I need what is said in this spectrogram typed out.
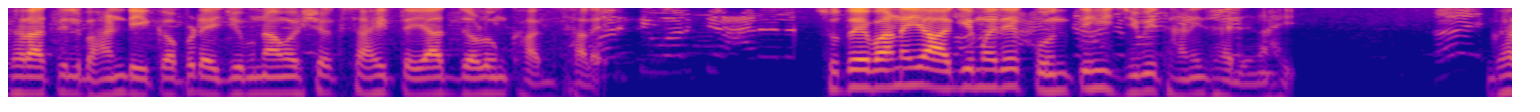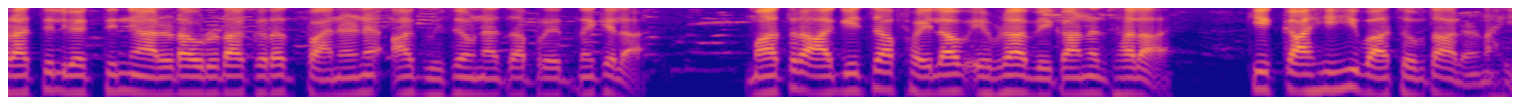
घरातील भांडी कपडे जीवनावश्यक साहित्य यात जळून खाक झालंय. सुदैवानं या आगीमध्ये कोणतीही जीवितहानी झाली नाही. घरातील व्यक्तींनी आरडाओरडा करत पाण्याने आग विझवण्याचा प्रयत्न केला. मात्र आगीचा फैलाव एवढा वेगानं झाला की काहीही वाचवता आलं नाही.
